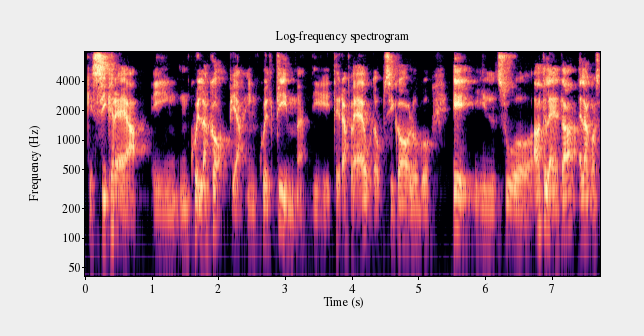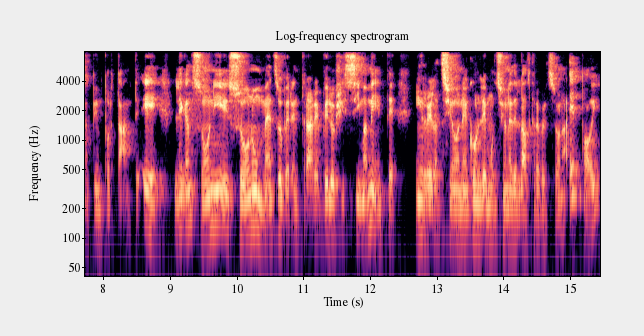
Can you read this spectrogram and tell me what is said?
che si crea in, in quella coppia, in quel team di terapeuta o psicologo e il suo atleta è la cosa più importante. E le canzoni sono un mezzo per entrare velocissimamente in relazione con l'emozione dell'altra persona. E poi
